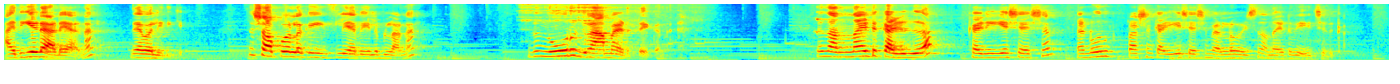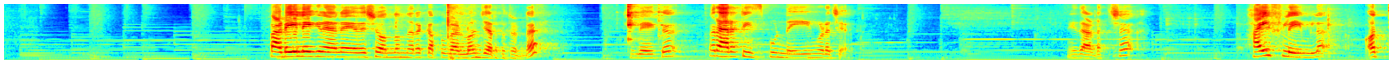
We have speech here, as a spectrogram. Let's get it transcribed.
അരിയുടെ അടയാണ്. ഇതേപോലെ ഇരിക്കും. ഇത് ഷോപ്പുകളിലൊക്കെ ഈസിലി അവൈലബിൾ ആണ്. ഇത് നൂറ് ഗ്രാം എടുത്തേക്കുന്നത് ഇത് നന്നായിട്ട് കഴുകുക. കഴുകിയ ശേഷം രണ്ട് മൂന്ന് പ്രാവശ്യം കഴുകിയ ശേഷം വെള്ളം ഒഴിച്ച് നന്നായിട്ട് വേവിച്ചെടുക്കാം പടയിലേക്ക് ഞാൻ ഏകദേശം ഒന്നൊന്നര കപ്പ് വെള്ളവും ചേർത്തിട്ടുണ്ട്. ഇതിലേക്ക് ഒരു അര ടീസ്പൂൺ നെയ്യും കൂടെ ചേർക്കും. ഇത് ഹൈ ഫ്ലെയിമിൽ ഒറ്റ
